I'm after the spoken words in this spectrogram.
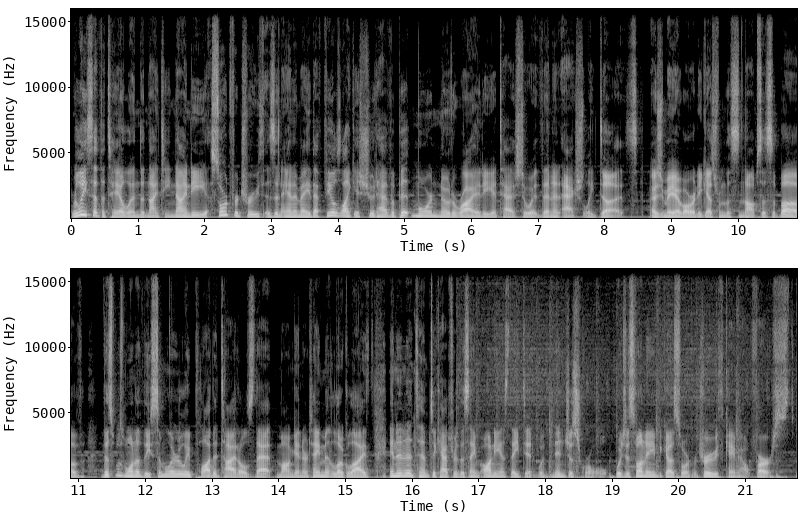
Released at the tail end of 1990, Sword for Truth is an anime that feels like it should have a bit more notoriety attached to it than it actually does. As you may have already guessed from the synopsis above, this was one of the similarly plotted titles that Manga Entertainment localized in an attempt to capture the same audience they did with Ninja Scroll, which is funny because Sword for Truth came out first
